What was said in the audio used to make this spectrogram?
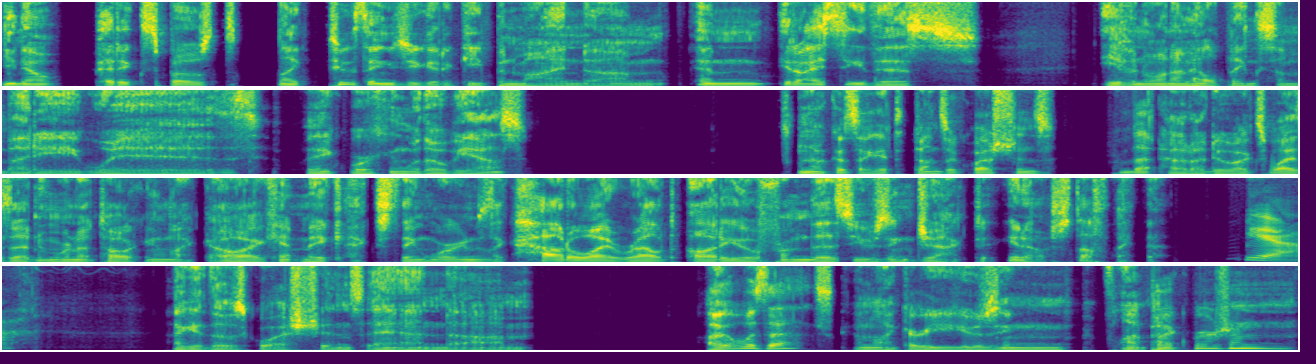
you know, it exposed like two things you got to keep in mind. Um and you know, I see this even when I'm helping somebody with like working with OBS. You know, because I get tons of questions from that. How do I do X, Y, Z? And we're not talking like, oh, I can't make X thing work. And it's like, how do I route audio from this using Jack to, you know, stuff like that. Yeah. I get those questions and um, I always ask, I'm like, are you using Flatpak version?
